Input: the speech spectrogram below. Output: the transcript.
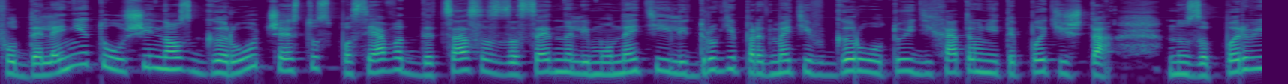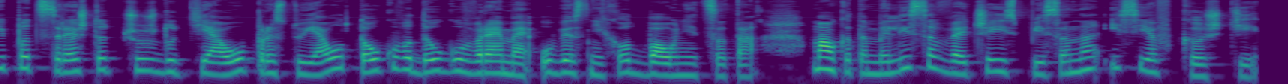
В отделението уши нос гърло често спасяват деца с заседнали монети или други предмети в гърлото и дихателните пътища, но за първи път срещат чуждо тяло, престояло толкова дълго време, обясниха от болницата. Малката Мелиса вече е изписана и си е вкъщи.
